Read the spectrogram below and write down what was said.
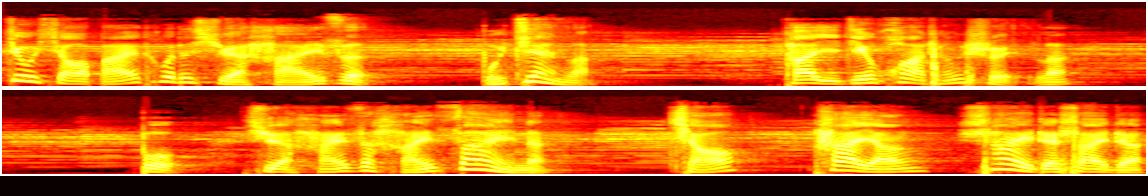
救小白兔的雪孩子不见了，他已经化成水了。不。雪孩子还在呢，瞧，太阳晒着晒着，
